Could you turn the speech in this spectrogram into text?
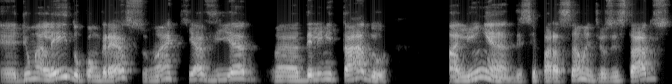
é, de uma lei do Congresso, não é, que havia é, delimitado a linha de separação entre os estados,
